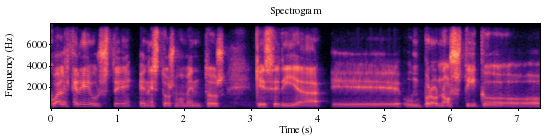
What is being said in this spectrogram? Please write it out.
¿Cuál, cree usted en estos momentos que sería eh, un pronóstico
